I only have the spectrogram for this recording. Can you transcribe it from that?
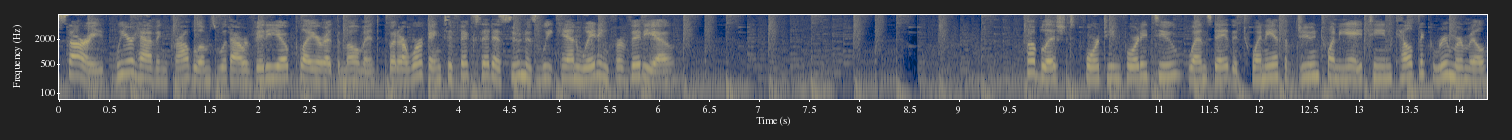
Sorry, we're having problems with our video player at the moment, but are working to fix it as soon as we can waiting for video. Published, 1442, Wednesday the 20th of June 2018 Celtic rumour mill,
